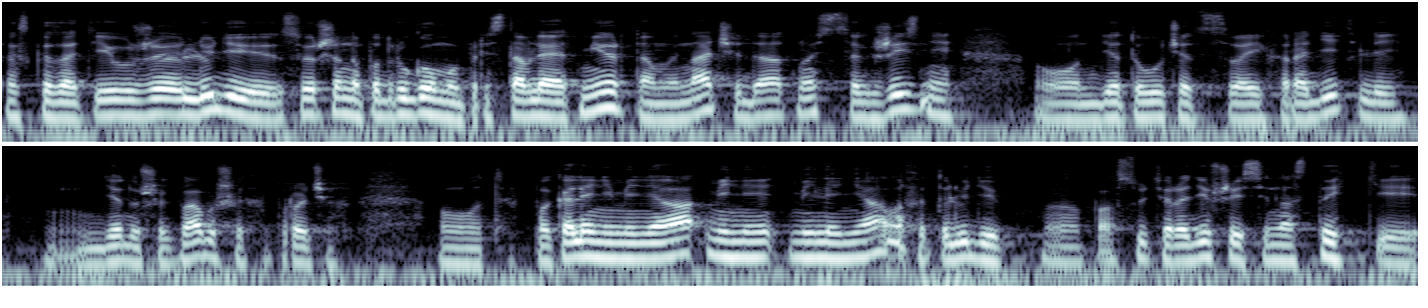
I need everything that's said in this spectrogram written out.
так сказать, и уже люди совершенно по-другому представляют мир, там иначе, да, относятся к жизни, вот, где-то учат своих родителей, дедушек, бабушек и прочих. Вот. Поколение миллениалов – это люди, э, по сути, родившиеся на стыке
